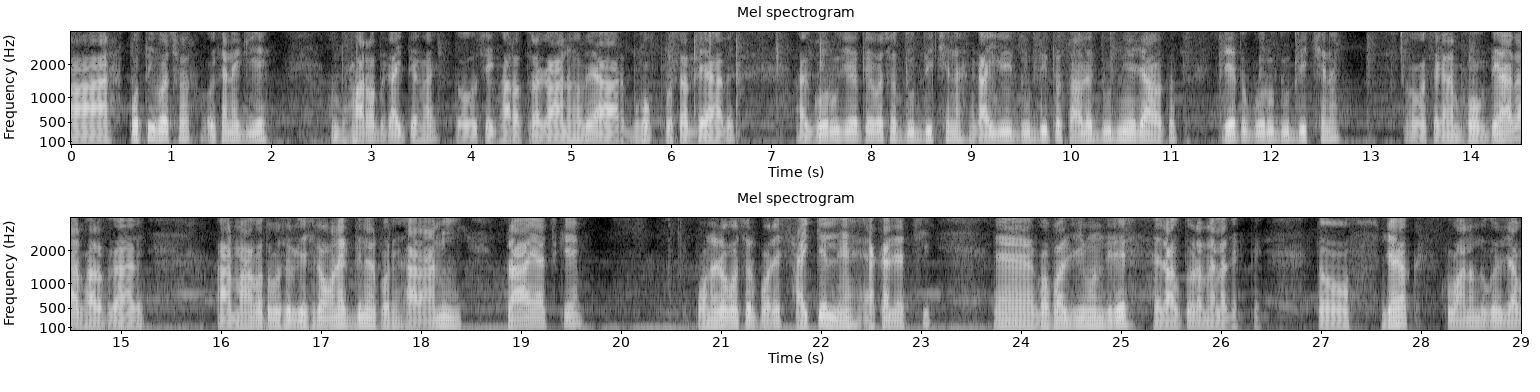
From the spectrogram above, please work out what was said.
আর প্রতি বছর ওইখানে গিয়ে ভারত গাইতে হয়, তো সেই ভারতটা গাওয়ানো হবে আর ভোগ প্রসাদ দেওয়া হবে। আর গরু যেহেতু এবছর দুধ দিচ্ছে না, গাই যদি দুধ দিত তাহলে দুধ নিয়ে যাওয়া হতো। যেহেতু গরু দুধ দিচ্ছে না, তো সেখানে ভোগ দেওয়া হবে আর ভারত গাওয়া হবে। আর মা গত বছর গেছিল অনেক দিনের পরে, আর আমি প্রায় আজকে পনেরো বছর পরে সাইকেল নিয়ে একা যাচ্ছি গোপালজি মন্দিরের রাউতড়া মেলা দেখতে। তো যাই হোক খুব আনন্দ করে যাব।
